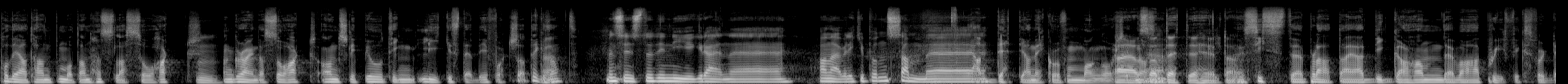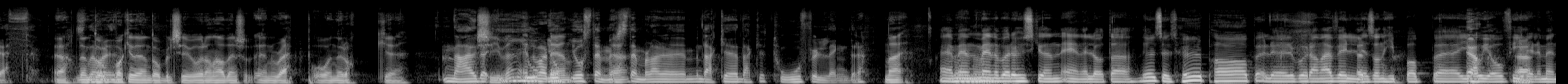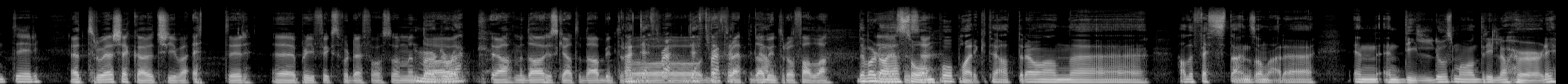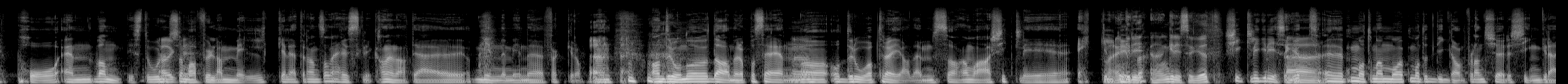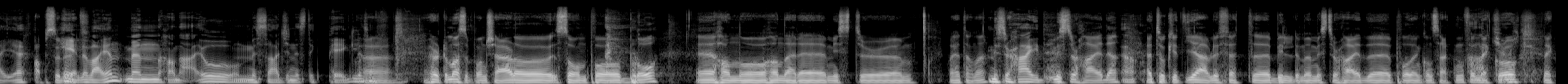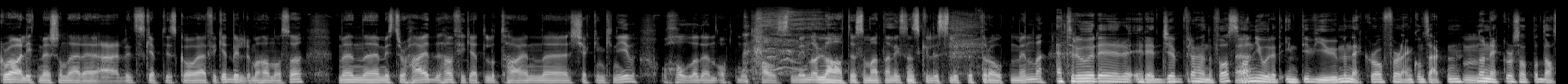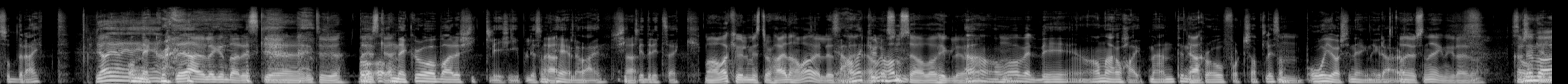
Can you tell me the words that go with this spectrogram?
på det at han på en måte han høsla så hardt. Mm. Han grinda så hardt. Og han slipper jo ting like steady fortsatt. ikke Ja. sant? Men syns du de nye greiene Han er vel ikke på den samme Ja, dette er Necro for mange år Ja, siden. Ja, altså. dette er helt av. Den siste plata jeg digga han, det var Prefix for Death. Ja, den var, var- ikke det en dobbeltskive hvor han hadde en, en rap og en rock? eh, Nei, det, Skive, jo, jo, jo, stemmer. Ja. stemmer der, men det er ikke, det er ikke to fullengdere. Nei. Jeg men, Men, mener bare å huske den ene låta This is hip-hop, eller hvor han er veldig sånn hiphop, eh, yo-yo, fire Ja. elementer. Jeg tror jeg sjekka ut skiva etter eh, Prefix for Death også, men da, ja, men da husker jeg at da begynte det å Death Rap, Death Rap, Da ja. begynte det å falle. Det var da jeg, jeg så ham på Parkteatret, og han eh, hadde festa en sånn der, eh, en, en dildo som han hadde drilla høl i, på en vannpistol okay. som var full av melk. eller et eller annet sånt. Jeg husker ikke, kan hende at jeg, at minnene mine fucker opp. Men han dro noen damer opp på scenen og, og dro opp trøya deres, og han var skikkelig ekkel Han er en, gri, type. han en grisegutt. Skikkelig grisegutt. Ja. Eh, På en måte, man må på en måte digge ham, for han kjører sin greie Absolutt. hele veien. Men han er jo misogynistic pig, liksom. Ja, hørte masse på han sjæl og så han på blå. Eh, Han og han derre Mr. um, Hva heter han? der? Mr. Hyde. Mr. Hyde, ja. Ja. Jeg tok et jævlig fett eh, bilde med Mr. Hyde eh, på den konserten. For Ja, Necro. Necro var litt mer sånn der, eh, er litt skeptisk, og jeg fikk et bilde med han også. Men eh, Mr. Hyde han fikk jeg til å ta en eh, kjøkkenkniv og holde den opp mot halsen min og late som at han liksom skulle slippe throaten min. da Jeg tror eh, Rejeb fra Hønefoss. Han gjorde et intervju med Necro før den konserten. Når Necro satt på dass og dreit. Ja, ja, ja, Og ja, Det er jo legendarisk eh, intervju. Det Og, og husker jeg. Necro var bare skikkelig kjip liksom, Ja. hele veien. Skikkelig drittsekk. Men han var kul, Mr. Hyde. Han var veldig Ja, sånn, han kul, var han. sosial og hyggelig. Ja, og- han, var veldig, han er jo hypeman til Ja. Necro fortsatt, liksom. Og gjør sine egne greier. Han gjør sine egne greier òg. Men hva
